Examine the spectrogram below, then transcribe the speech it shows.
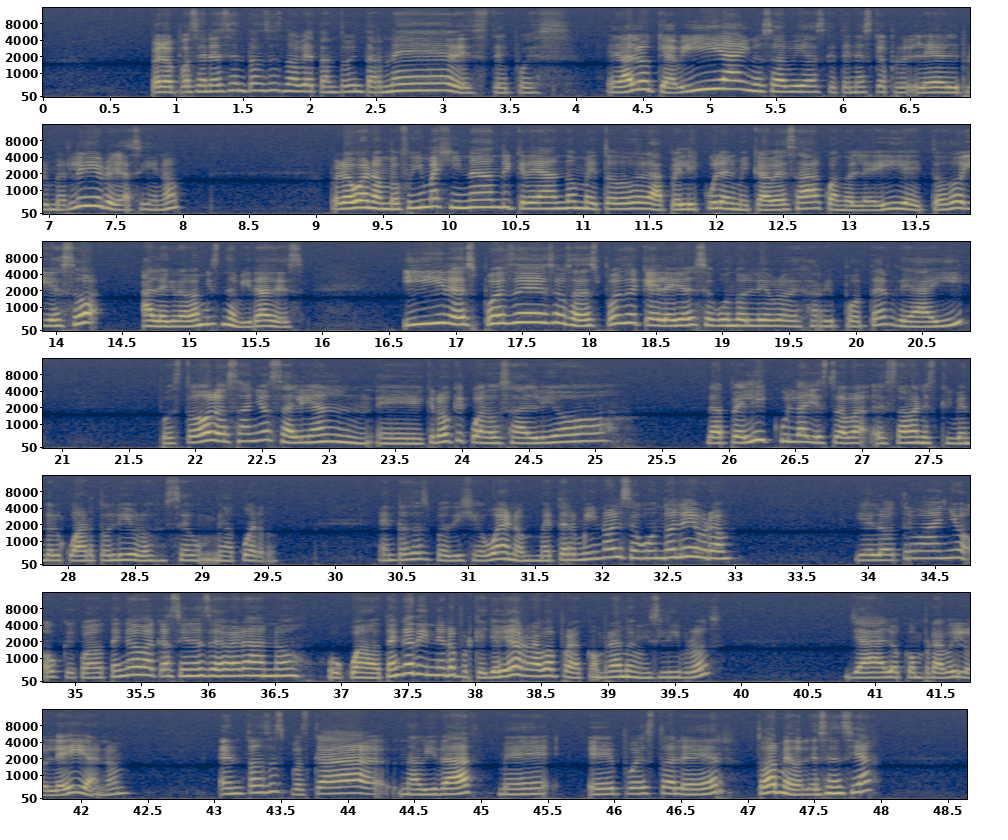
Pero pues en ese entonces no había tanto internet, este, pues era lo que había y no sabías que tenías que leer el primer libro y así, ¿no? Pero bueno, me fui imaginando y creándome toda la película en mi cabeza cuando leía y todo, y eso alegraba mis navidades. Y después de eso, o sea, después de que leí el segundo libro de Harry Potter, de ahí, pues todos los años salían, eh, creo que cuando salió la película y estaba, estaban escribiendo el cuarto libro, según me acuerdo. Entonces pues dije, bueno, me termino el segundo libro y el otro año, o que cuando tenga vacaciones de verano, o cuando tenga dinero, porque yo ya ahorraba para comprarme mis libros, ya lo compraba y lo leía, ¿no? Entonces, pues cada Navidad me he puesto a leer, toda mi adolescencia,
